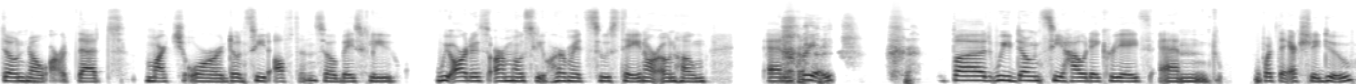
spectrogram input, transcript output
don't know art that much or don't see it often. So basically, we artists are mostly hermits who stay in our own home and create, but we don't see how they create and what they actually do.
